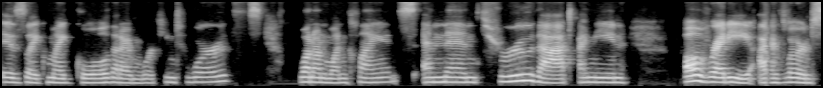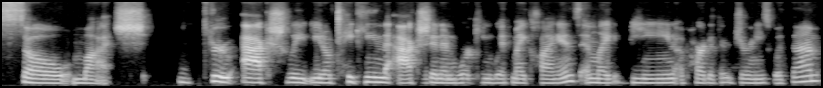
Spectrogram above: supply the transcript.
is like my goal that I'm working towards one on one clients. And then through that, I mean, already I've learned so much through actually you know taking the action and working with my clients and like being a part of their journeys with them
